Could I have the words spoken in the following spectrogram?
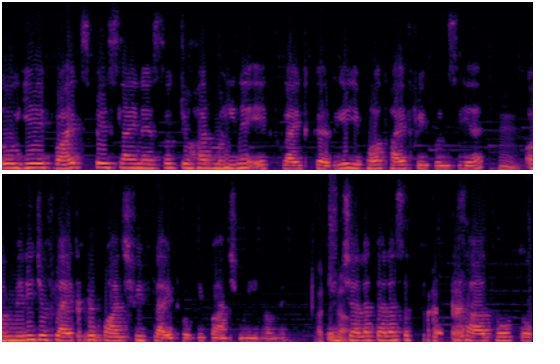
तो ये एक वाइड स्पेस लाइन है इस वक्त जो हर महीने एक फ़्लाइट कर रही है ये बहुत हाई फ्रीक्वेंसी है हम्म। और मेरी जो फ़्लाइट है वो पांचवी फ़्लाइट होगी पाँच महीनों में। तो अच्छा। तो इंशाल्लाह ताला सबके साथ हो तो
